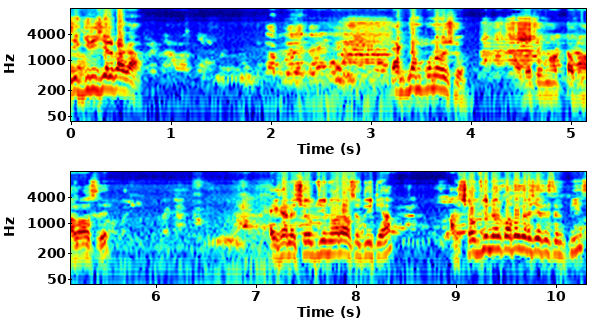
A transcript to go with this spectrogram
যে গ্রিজেল বাগা? একদম পনেরোশো। আকাশের নটটা ভালো আছে। এখানে সবজি নর আছে দুইটা। আর সবজি নর কত করে চাইতেছেন, পিস?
